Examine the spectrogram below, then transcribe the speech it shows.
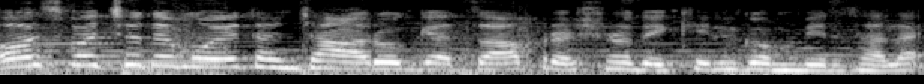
अस्वच्छतेमुळे त्यांच्या आरोग्याचा प्रश्न देखील गंभीर झालाय.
